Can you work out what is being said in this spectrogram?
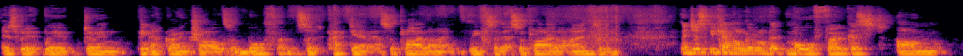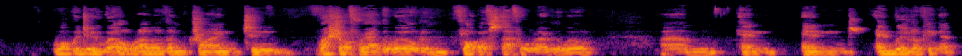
is we're, we're doing peanut growing trials in Northland, so to cut down our supply line lengths of our supply lines and and just become a little bit more focused on what we do well rather than trying to rush off around the world and flog off stuff all over the world. Um, and and and we're looking at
